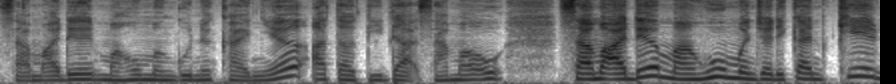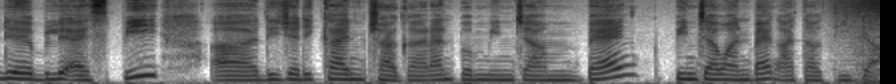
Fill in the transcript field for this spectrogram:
sama ada mahu menggunakannya atau tidak sama sama ada mahu menjadikan KWSP uh, dijadikan cagaran peminjam bank, pinjaman bank atau tidak.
